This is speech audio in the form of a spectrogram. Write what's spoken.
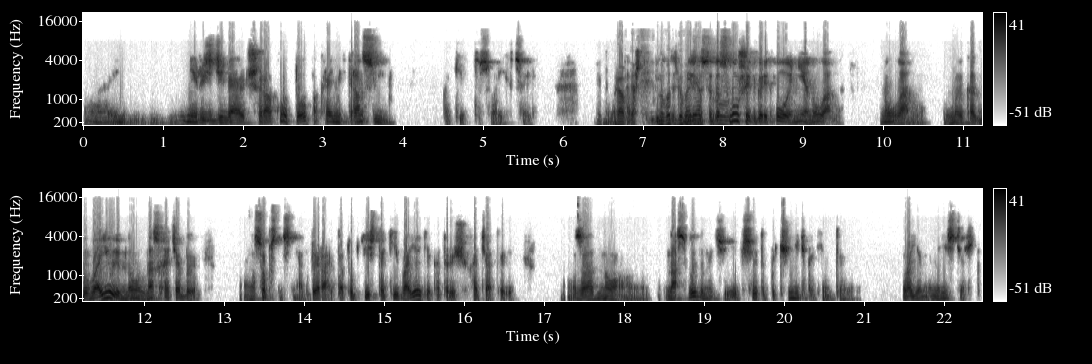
э, не разделяют широко, то, по крайней мере, транслируют каких-то своих целей. Это вот, правда. Так что бизнес, ну, вот бизнес про... это слушает, говорит, о, не, ну ладно, ну ладно, мы как бы воюем, но у нас хотя бы э, собственность не отбирают. А тут есть такие вояки, которые еще хотят и заодно нас выгнать и все это подчинить каким-то военным министерствам.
